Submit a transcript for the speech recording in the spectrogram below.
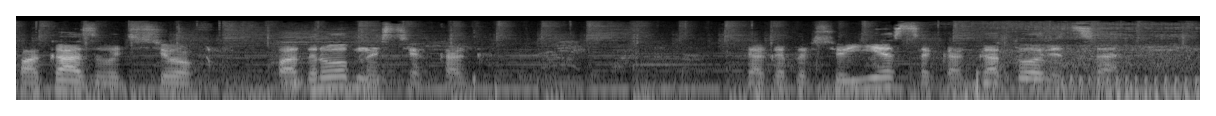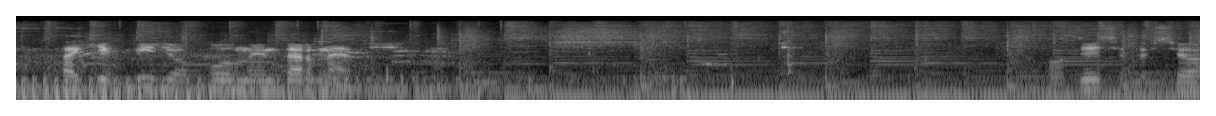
показывать все в подробностях, как, как это все естся, как готовится. Таких видео полный интернет. Вот здесь это все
